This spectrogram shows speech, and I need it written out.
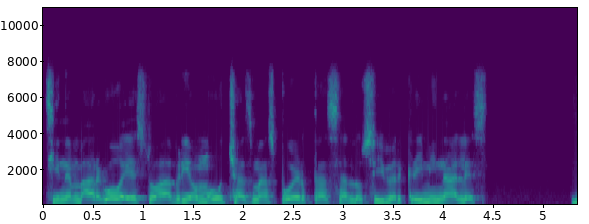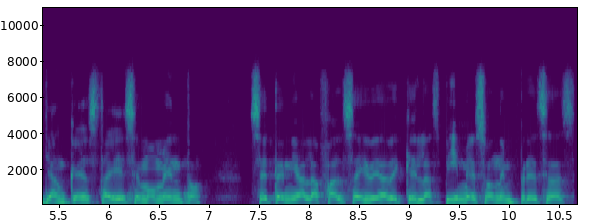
Sin embargo, esto abrió muchas más puertas a los cibercriminales y aunque hasta ese momento se tenía la falsa idea de que las pymes son empresas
